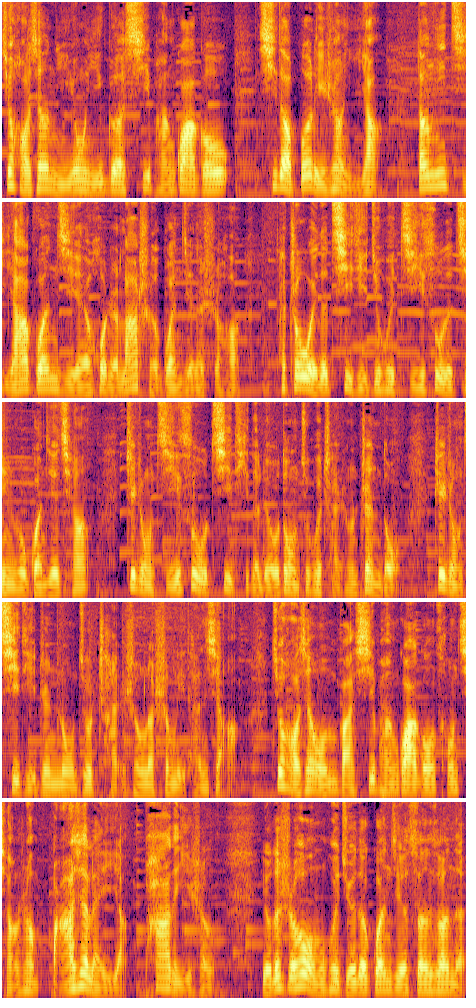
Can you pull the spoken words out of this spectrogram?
就好像你用一个吸盘挂钩吸到玻璃上一样，当你挤压关节或者拉扯关节的时候，它周围的气体就会急速的进入关节腔，这种急速气体的流动就会产生振动，这种气体振动就产生了生理弹响，就好像我们把吸盘挂钩从墙上拔下来一样，啪的一声。有的时候我们会觉得关节酸酸的，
